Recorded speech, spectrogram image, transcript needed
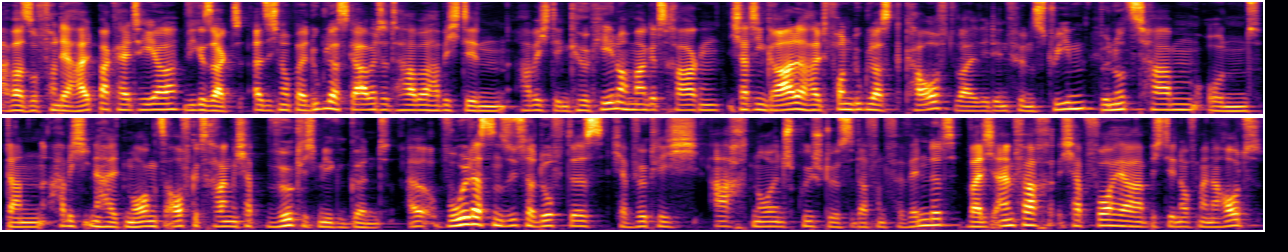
aber so von der Haltbarkeit her, wie gesagt, als ich noch bei Douglas gearbeitet habe, habe ich den, hab ich den Kirke noch mal getragen. Ich hatte ihn gerade halt von Douglas gekauft, weil wir den für einen Stream benutzt haben. Und dann habe ich ihn halt morgens aufgetragen. Ich habe wirklich mir gegönnt. Also, obwohl das ein süßer Duft ist, ich habe wirklich acht, neun Sprühstöße davon verwendet, weil ich einfach, ich habe vorher, habe ich den auf meiner Haut,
